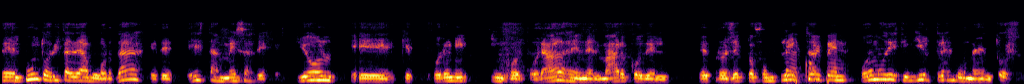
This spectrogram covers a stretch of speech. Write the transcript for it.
desde el punto de vista de abordaje de, estas mesas de gestión eh, que fueron incorporadas en el marco del, del proyecto FONPLATA, podemos distinguir tres momentos.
